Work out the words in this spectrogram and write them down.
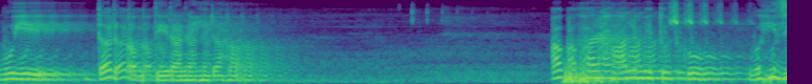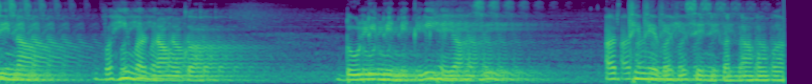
वो ये दर अब तेरा नहीं रहा। अब हर हाल में तुझको वही जीना वही मरना होगा। डोली में निकली है यहाँ से। अर्थी में वहीं से निकलना होगा।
